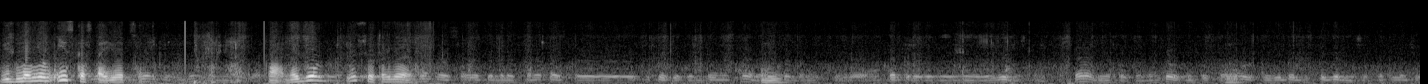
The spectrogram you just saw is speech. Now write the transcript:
ведь на нем иск остается. А, найдем? Ну все, тогда. Я был в совете, блядь, ходатайства теперь эти бизнесмены, это, блядь, э, которые не, не пускай, ну, ребят беспредельничать, потому что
